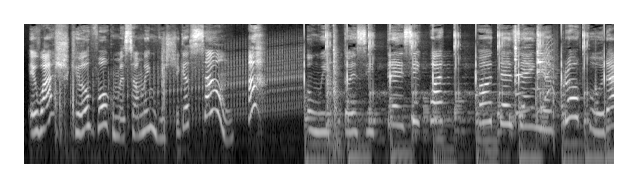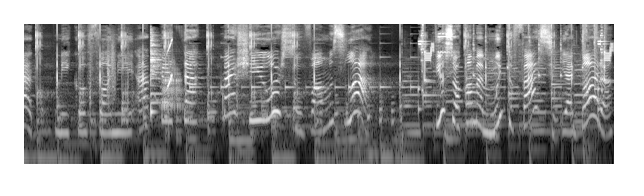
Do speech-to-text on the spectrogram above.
Eu acho que eu vou começar uma investigação. Ah! Um e dois e três e quatro. O desenho é procurado. Microfone apertar. Marcha e urso, vamos lá. Viu só como é muito fácil? E agora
